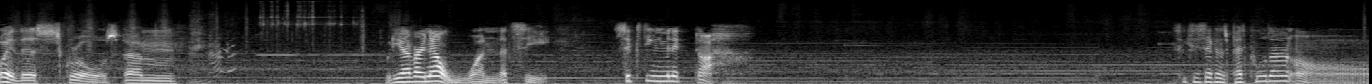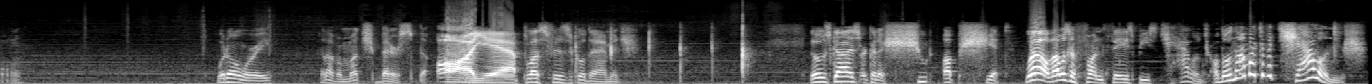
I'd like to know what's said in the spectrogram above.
Wait, the scrolls. Um, what do you have right now? One. Let's see. 16 minute. Ah. 60 seconds pet cooldown? Oh. Well, don't worry. He'll have a much better spell. Oh, yeah! Plus physical damage. Those guys are gonna shoot up shit. Well, that was a fun Phase Beast challenge. Although not much of a challenge.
